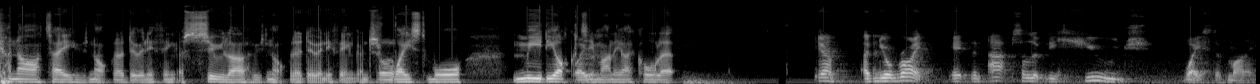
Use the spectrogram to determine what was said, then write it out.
Konate, who's not going to do anything, a Sula, who's not going to do anything, and just oh. waste more mediocrity money, I call it. Yeah, and you're right. It's an absolutely huge waste of money.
